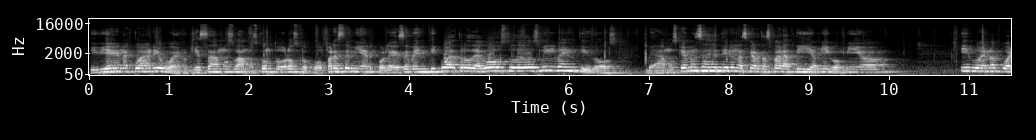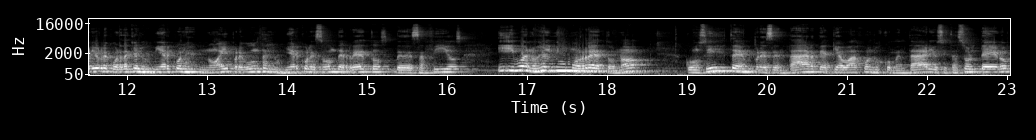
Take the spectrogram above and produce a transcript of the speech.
Y bien, Acuario, bueno, aquí estamos, vamos con tu horóscopo para este miércoles 24 de agosto de 2022. Veamos qué mensaje tienen las cartas para ti, amigo mío. Y bueno, Acuario, recuerda que los miércoles no hay preguntas, los miércoles son de retos, de desafíos. Y, bueno, es el mismo reto, ¿no? Consiste en presentarte aquí abajo en los comentarios si estás soltero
